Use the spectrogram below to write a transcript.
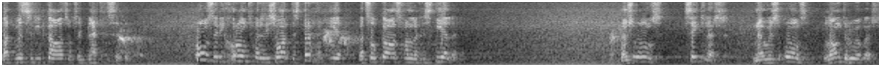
wat mislikaas op sy plek gesit het. Ons het die grond vir die swart is teruggegeen, wat sulkaas van hulle gesteel het. Nou is ons settlers, nou is ons landrovers,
